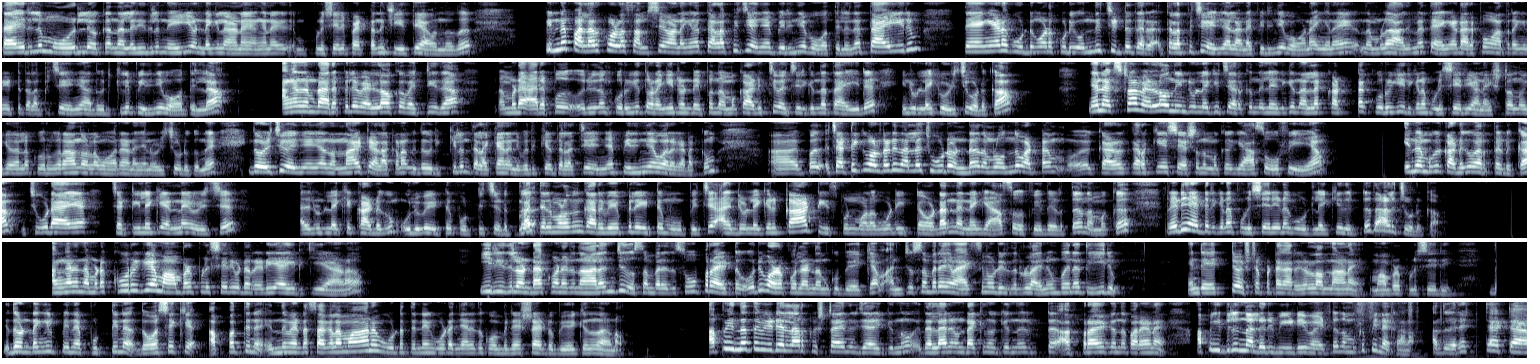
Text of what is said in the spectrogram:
തൈരിലും മോരിലും ഒക്കെ നല്ല രീതിയിൽ നെയ്യ് ഉണ്ടെങ്കിലാണ് അങ്ങനെ പുളിശ്ശേരി പെട്ടെന്ന് ചീത്തയാവുന്നത്. പിന്നെ പലർക്കുള്ള സംശയമാണെങ്കിൽ തിളപ്പിച്ച് കഴിഞ്ഞാൽ പിരിഞ്ഞ് പോകത്തില്ല. തൈരും തേങ്ങയുടെ കൂട്ടും കൂടെ കൂടി ഒന്നിച്ചിട്ട് തിര തിളപ്പിച്ച് കഴിഞ്ഞാലാണ് പിരിഞ്ഞ് പോകണം. ഇങ്ങനെ നമ്മൾ ആദ്യമേ തേങ്ങയുടെ അരപ്പ് മാത്രം ഇങ്ങനെ ഇട്ട് തിളപ്പിച്ച് കഴിഞ്ഞാൽ അത് ഒരിക്കലും പിരിഞ്ഞ് പോകത്തില്ല. അങ്ങനെ നമ്മുടെ അരപ്പിൽ വെള്ളമൊക്കെ വറ്റിയതാ. നമ്മുടെ അരപ്പ് ഒരുവിധം കുറുകി തുടങ്ങിയിട്ടുണ്ട്. ഇപ്പം നമുക്ക് അടിച്ച് വെച്ചിരിക്കുന്ന തൈര് ഇതിന്റെ ഉള്ളിലേക്ക് ഒഴിച്ചു കൊടുക്കാം. ഞാൻ എക്സ്ട്രാ വെള്ളമൊന്നും ഇതിന്റെ ഉള്ളിലേക്ക് ചേർക്കുന്നില്ല. എനിക്ക് നല്ല കട്ട കുറുകിയിരിക്കുന്ന പുളിശ്ശേരിയാണ്. ഇഷ്ടം നോക്കിയാൽ നല്ല കുറുകുറാന്നുള്ള മോരാണ് ഞാൻ ഒഴിച്ചു കൊടുക്കുന്നത്. ഇത് ഒഴിച്ചു കഴിഞ്ഞ് കഴിഞ്ഞാൽ നന്നായിട്ട് ഇളക്കണം. ഇത് ഒരിക്കലും തിളയ്ക്കാൻ അനുവദിക്കുക തിളച്ച് കഴിഞ്ഞാൽ പിരിഞ്ഞ പോലെ കിടക്കും. ഇപ്പോൾ ചട്ടിക്ക് ഓൾറെഡി നല്ല ചൂടുണ്ട്. നമ്മൾ ഒന്ന് വട്ടം കറക്കിയ ശേഷം നമുക്ക് ഗ്യാസ് ഓഫ് ചെയ്യാം. ഇനി നമുക്ക് കടുക് വറുത്തെടുക്കാം. ചൂടായ ചട്ടിയിലേക്ക് എണ്ണ ഒഴിച്ച് അതിനുള്ളിലേക്ക് കടുകും ഉലുവയിട്ട് പൊട്ടിച്ചെടുത്ത് വറ്റൽമുളകും കറിവേപ്പില ഇട്ട് മൂപ്പിച്ച് അതിന്റെ ഉള്ളിലേക്ക് ഒരു കാ ടീസ്പൂൺ മുളക് പൊടി ഇട്ട ഉടൻ തന്നെ ഗ്യാസ് ഓഫ് ചെയ്തെടുത്ത് നമുക്ക് റെഡി ആയിട്ടിരിക്കുന്ന പുളിശ്ശേരിയുടെ കൂട്ടിലേക്ക് ഇതിട്ട് താളിച്ചു കൊടുക്കാം. അങ്ങനെ നമ്മുടെ കുറുകിയ മാമ്പഴ പുളിശ്ശേരി ഇവിടെ റെഡി ആയിരിക്കുകയാണ്. ഈ രീതിയിൽ ഉണ്ടാക്കുവാണെങ്കിൽ ഒരു നാലഞ്ച് ദിവസം വരെ ഇത് സൂപ്പറായിട്ട് ഒരു കുഴപ്പമില്ലാണ്ട് നമുക്ക് ഉപയോഗിക്കാം. അഞ്ച് ദിവസം വരെ മാക്സിമം ഇവിടെ ഇരുന്നിട്ടുള്ളൂ. അതിന് മുമ്പ് തന്നെ തീരും. എന്റെ ഏറ്റവും ഇഷ്ടപ്പെട്ട കറികളിലൊന്നാണ് മാമ്പഴ പുളിശ്ശേരി. ഇതുണ്ടെങ്കിൽ പിന്നെ പുട്ടിന് ദോശയ്ക്ക് അപ്പത്തിന് എന്ന് വേണ്ട സകലമാന കൂട്ടത്തിന്റെയും കൂടെ ഞാനിത് കോമ്പിനേഷനായിട്ട് ഉപയോഗിക്കുന്നതാണ്. അപ്പോൾ ഇന്നത്തെ വീഡിയോ എല്ലാവർക്കും ഇഷ്ടമായെന്ന് വിചാരിക്കുന്നു. ഇതെല്ലാവരും ഉണ്ടാക്കി നോക്കി എന്നിട്ട് അഭിപ്രായമൊക്കെ ഒന്ന് പറയണേ. അപ്പോൾ ഇതിലും നല്ലൊരു വീഡിയോ ആയിട്ട് നമുക്ക് പിന്നെ കാണാം. അതുവരെ ടാറ്റാ.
